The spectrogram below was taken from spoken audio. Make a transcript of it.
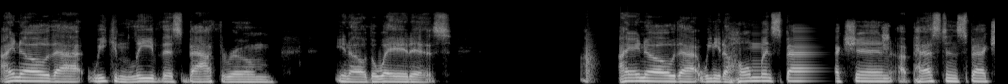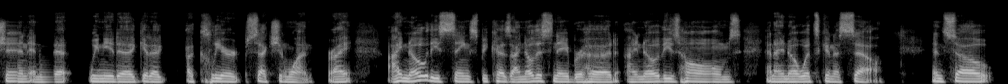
I know that we can leave this bathroom, you know, the way it is. I know that we need a home inspection, a pest inspection, and we need to get a, a clear section one, right? I know these things because I know this neighborhood, I know these homes, and I know what's going to sell. And so,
